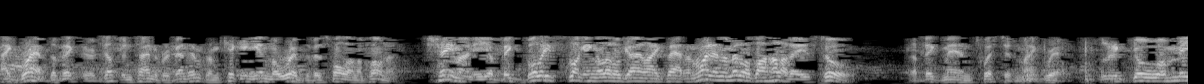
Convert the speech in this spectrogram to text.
I grabbed the victor just in time to prevent him from kicking in the ribs of his fallen opponent. Shame on you, you big bully, slugging a little guy like that, and right in the middle of the holidays, too. The big man twisted my grip. Let go of me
